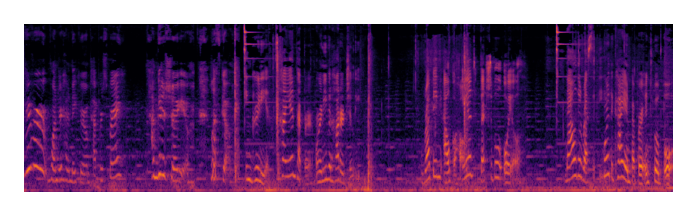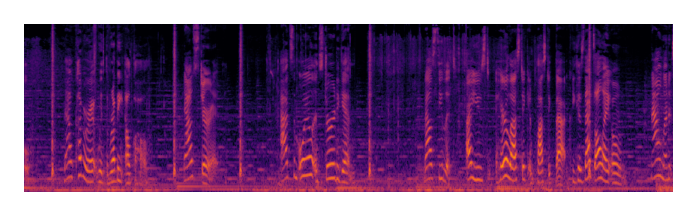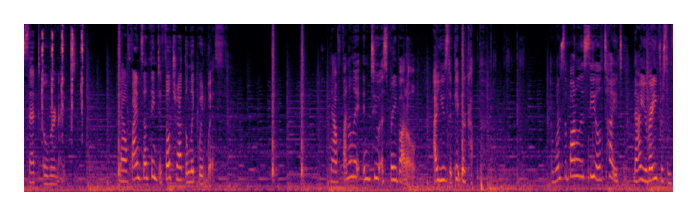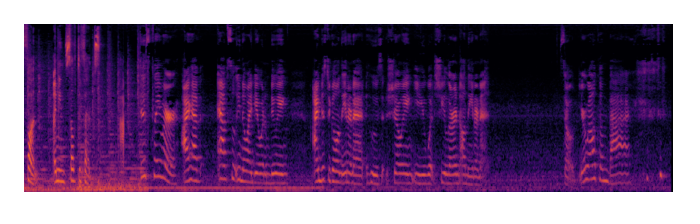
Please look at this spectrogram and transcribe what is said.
Have you ever wondered how to make your own pepper spray? I'm gonna show you. Let's go. Ingredients, cayenne pepper or an even hotter chili, rubbing alcohol, and vegetable oil. Now the recipe. Pour the cayenne pepper into a bowl. Now cover it with the rubbing alcohol. Now stir it. Add some oil and stir it again. Now seal it. I used hair elastic and plastic bag because that's all I own. Now let it set overnight. Now find something to filter out the liquid with. Now funnel it into a spray bottle. I used a paper cup. And once the bottle is sealed tight, now you're ready for some fun. I mean self-defense. Disclaimer, I have absolutely no idea what I'm doing. I'm just a girl on the internet who's showing you what she learned on the internet. So you're welcome, bye.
